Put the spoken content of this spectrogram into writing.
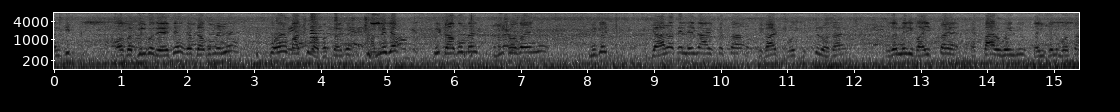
अंकित और वकील को दे देते हैं जब डॉक्यूमेंट में वो हमें बात को वापस कर दें हमने जब कोई डॉक्यूमेंट लीक हो गएँगे क्योंकि ग्यारह से लेकर आज तक का रिकॉर्ड बहुत मुश्किल होता है। उधर मेरी वाइफ का एक्सपायर हो गई थी कहीं से होता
